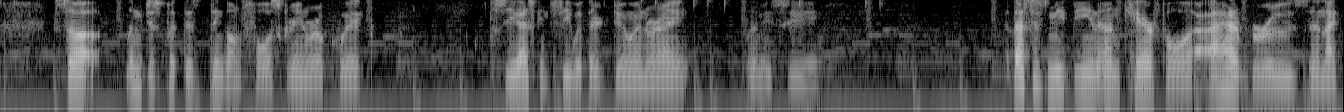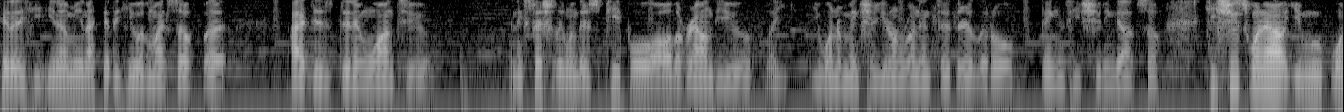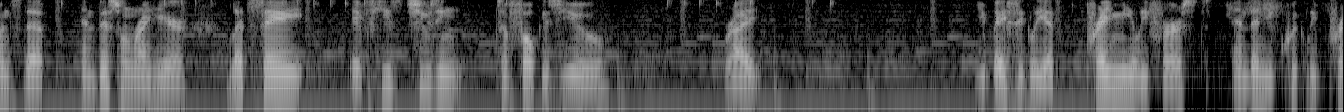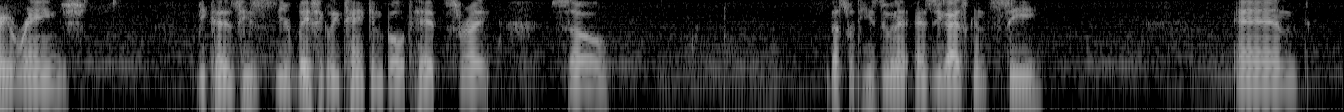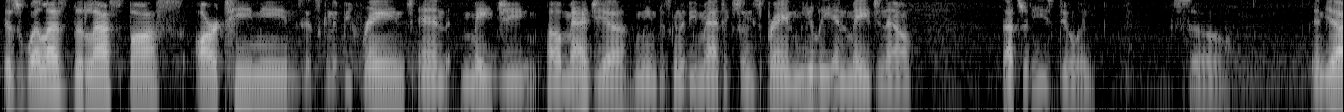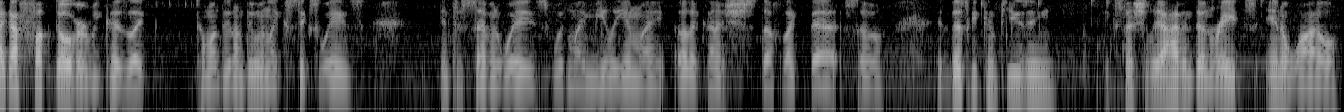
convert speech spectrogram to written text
So let me just put this thing on full screen real quick so you guys can see what they're doing right? Let me see. That's just me being uncareful. I had a bruise and I could have you know what I mean? I could have healed myself but I just didn't want to. And especially when there's people all around you like you want to make sure you don't run into their little things he's shooting out. So he shoots one out you move one step. And this one right here let's say if he's choosing to focus you, right? You basically uh, pray melee first, and then you quickly pray range because he's you're basically tanking both hits, right? So that's what he's doing, as you guys can see. And as well as the last boss, RT means it's going to be range, and Magi, uh, Magia means it's going to be magic. So he's praying melee and mage now. That's what he's doing. So, and yeah, I got fucked over because, like, come on, dude, I'm doing like six ways into seven ways with my melee and my other kind of stuff like that. So, it does get confusing, especially I haven't done raids in a while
